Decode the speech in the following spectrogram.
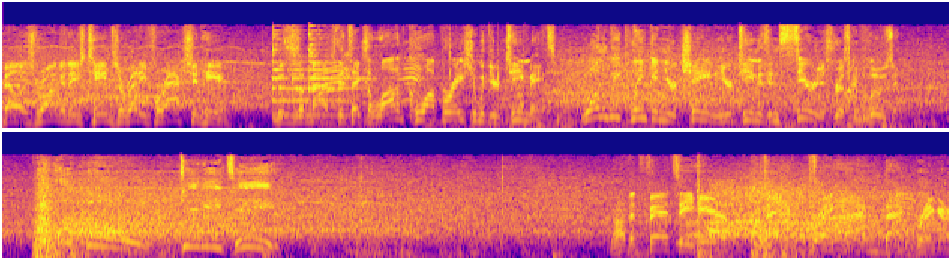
Bell is wrong, and these teams are ready for action here. This is a match that takes a lot of cooperation with your teammates. One weak link in your chain and your team is in serious risk of losing. DDT. Nothing fancy here. Backbreaker. Backbreaker.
